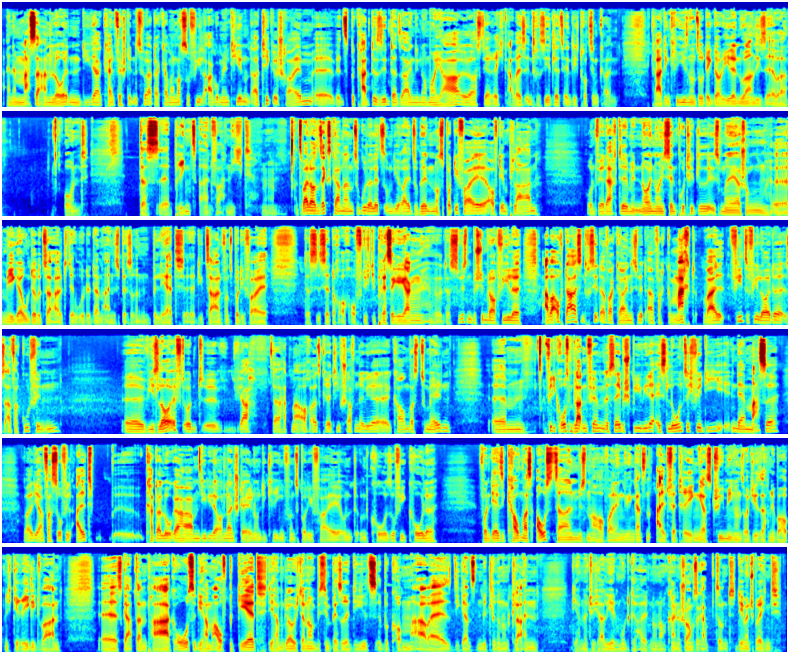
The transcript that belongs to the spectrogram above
eine Masse an Leuten, die da kein Verständnis für hat. Da kann man noch so viel argumentieren und Artikel schreiben. Äh, Wenn es Bekannte sind, dann sagen die nochmal, ja, du hast ja recht, aber es interessiert letztendlich trotzdem keinen. Gerade in Krisen und so denkt auch jeder nur an sich selber. Und das äh, bringt es einfach nicht. Ne? 2006 kam dann zu guter Letzt, um die Reihe zu beenden, noch Spotify auf den Plan. Und wer dachte, mit 99 Cent pro Titel ist man ja schon äh, mega unterbezahlt, der wurde dann eines Besseren belehrt. Äh, die Zahlen von Spotify, das ist ja doch auch oft durch die Presse gegangen. Das wissen bestimmt auch viele. Aber auch da, es interessiert einfach keinen. Es wird einfach gemacht, weil viel zu viele Leute es einfach gut finden, äh, wie es läuft. Und äh, ja, da hat man auch als Kreativschaffender wieder kaum was zu melden. Ähm, für die großen Plattenfirmen dasselbe Spiel wieder. Es lohnt sich für die in der Masse weil die einfach so viel Altkataloge haben, die die da online stellen und die kriegen von Spotify und, und Co. so viel Kohle, von der sie kaum was auszahlen müssen auch, weil in den ganzen Altverträgen ja Streaming und solche Sachen überhaupt nicht geregelt waren. Äh, es gab dann ein paar große, die haben aufbegehrt, die haben, glaube ich, dann noch ein bisschen bessere Deals äh, bekommen, aber die ganzen mittleren und kleinen, die haben natürlich alle ihren Mund gehalten und auch keine Chance gehabt und dementsprechend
